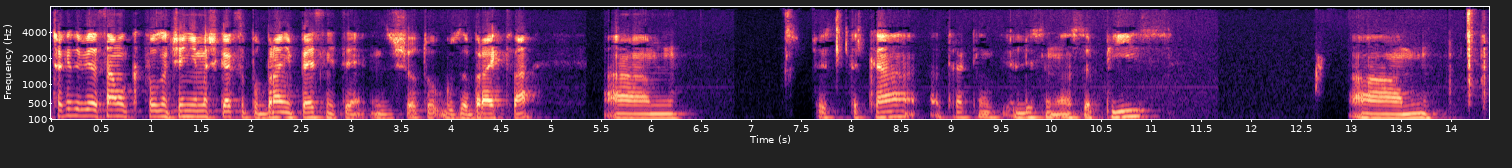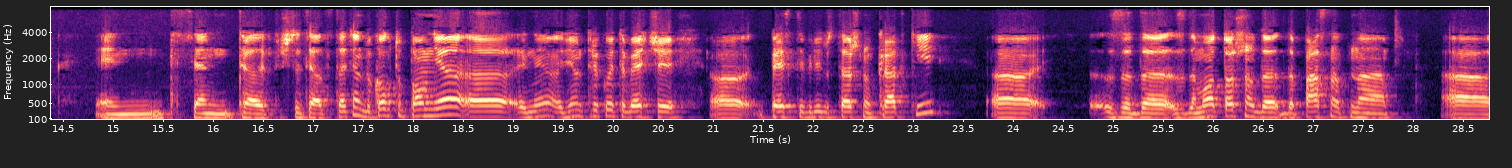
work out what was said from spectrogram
чакайте да видя само какво значение имаше, как са подбрани песните, защото го забравих това. Ам, често така, attracting listeners a piece. Ам, е, сега трябва да прочета цялата статия, но доколкото помня, един, един от триковете беше, че песните били достатъчно кратки, а, за, да, за да могат точно да, да паснат на, а,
